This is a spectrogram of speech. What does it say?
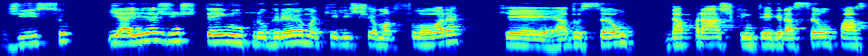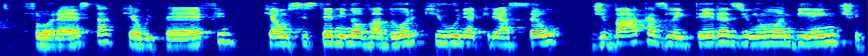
disso, e aí a gente tem um programa que ele chama Flora, que é a adoção da prática integração pasto-floresta, que é o IPF, que é um sistema inovador que une a criação de vacas leiteiras em um ambiente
